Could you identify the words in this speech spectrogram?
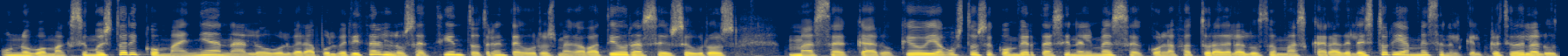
un nuevo máximo histórico. Mañana lo volverá a pulverizar en los 130 euros megavatio hora, 6 euros más caro que hoy. Agosto se convierte así en el mes con la factura de la luz más cara de la historia, mes en el que el precio de la luz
